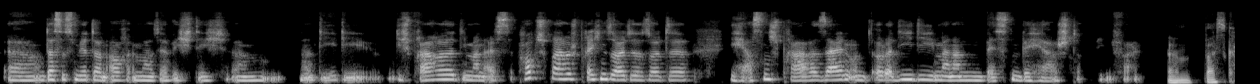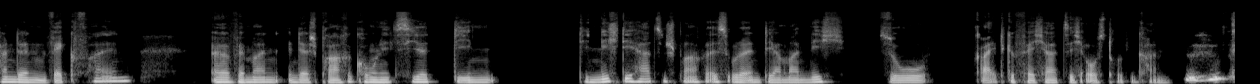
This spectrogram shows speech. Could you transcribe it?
Äh, das ist mir dann auch immer sehr wichtig. Ähm, ne, die, die, die Sprache, die man als Hauptsprache sprechen sollte, sollte die Herzenssprache sein und oder die, die man am besten beherrscht, auf jeden Fall. Ähm, was kann denn wegfallen, äh, wenn man in der Sprache kommuniziert, die, die nicht die Herzenssprache ist oder in der man nicht so breit gefächert sich ausdrücken kann. Mhm.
